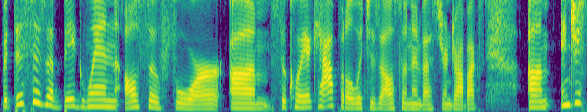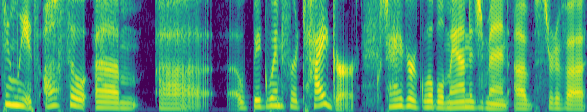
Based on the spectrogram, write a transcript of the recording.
But this is a big win also for um, Sequoia Capital, which is also an investor in Dropbox. Um, interestingly, it's also um, uh, a big win for Tiger, Tiger Global Management, a sort of a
